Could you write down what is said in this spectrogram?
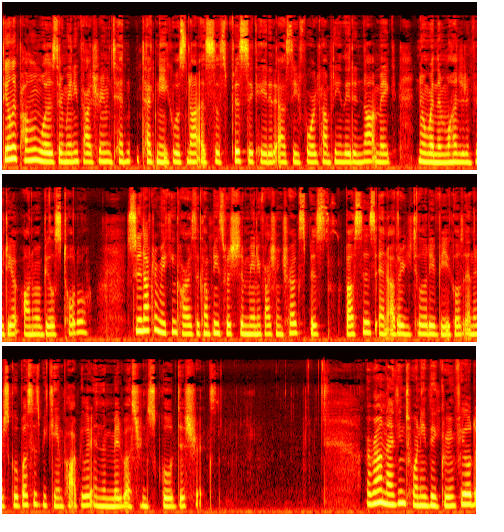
The only problem was their manufacturing te- technique was not as sophisticated as the Ford company, and they did not make no more than 150 automobiles total. Soon after making cars, the company switched to manufacturing trucks, bis- buses, and other utility vehicles, and their school buses became popular in the Midwestern school districts. Around 1920, the Greenfield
